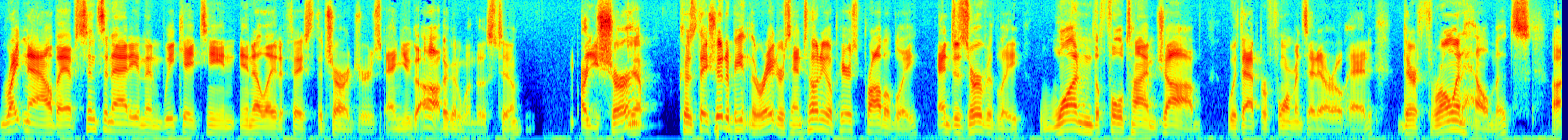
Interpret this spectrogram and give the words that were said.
right now they have Cincinnati and then Week 18 in LA to face the Chargers, and you go, oh, they're going to win those two. Are you sure? Yep because they should have beaten the Raiders. Antonio Pierce probably and deservedly won the full time job with that performance at Arrowhead. They're throwing helmets. Uh,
